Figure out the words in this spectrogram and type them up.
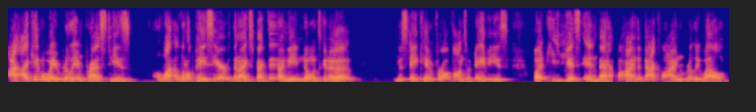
I, I came away really impressed. He's a lot a little pacier than I expected. I mean, no one's gonna mistake him for Alfonso Davies, but he gets in back behind the back line really well.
